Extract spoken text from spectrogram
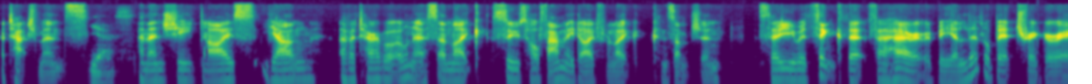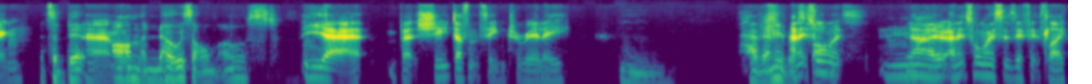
attachments yes. and then she dies young of a terrible illness and like sue's whole family died from like consumption so you would think that for her it would be a little bit triggering It's a bit Um, on the nose almost. yeah but she doesn't seem to really Mm. Have any response. And it's almost- no and it's almost as if it's like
